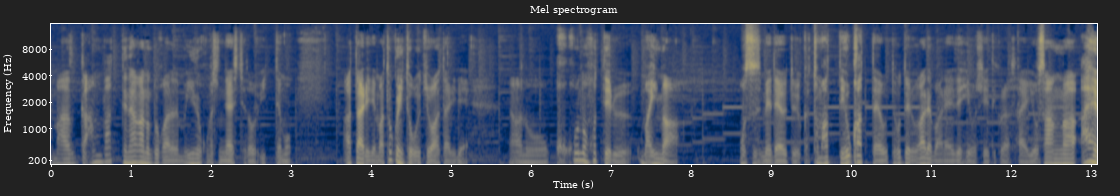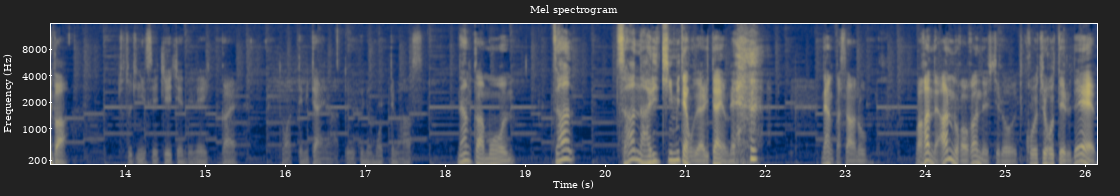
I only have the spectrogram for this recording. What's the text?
まあ頑張って長野とかでもいいのかもしれないですけど、行っても。あたりで、まあ特に東京あたりで、あの、ここのホテル、まあ今、おすすめだよというか、泊まってよかったよってホテルがあればね、ぜひ教えてください。予算が合えば、ちょっと人生経験でね、一回泊まってみたいなというふうに思ってます。なんかもう、ザ、ザ・ナリキンみたいなことやりたいよね なんかさ、あの、わかんない。あるのかわかんないですけど、高知ホテルで、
